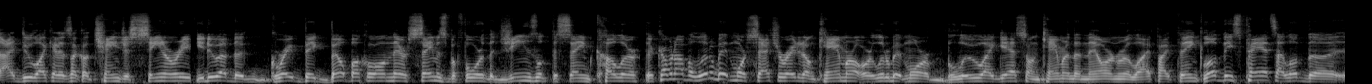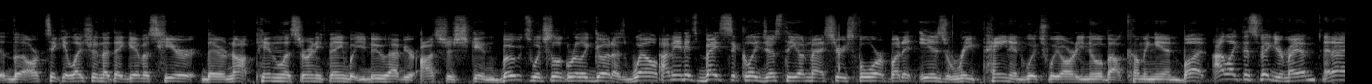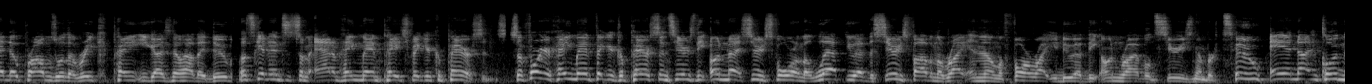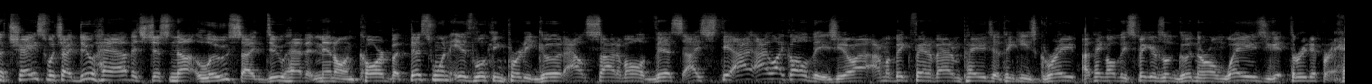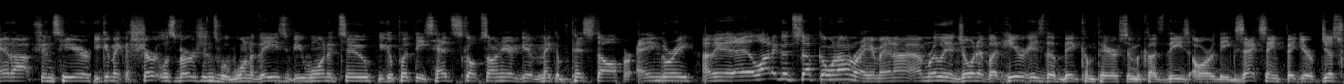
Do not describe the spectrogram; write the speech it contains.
I do like it as like a change of scenery. You do have the great big belt buckle on there, same as before. The jeans look the same color. They're coming off a little bit more saturated on camera or a little bit more blue, I guess, on camera than they are in real life, I think. Love these pants. I love the, the articulation that they give us here. They're not pinless or anything, but you do have your ostrich skin boots, which look really good as well. I mean, it's basically just the Unmatched Series 4, but it is repainted, which we already knew about coming in. But I like this figure, man, and I had no problems with a repaint. You guys know how they do. Let's get into some Adam Hangman Page figure comparisons. So for your Hangman figure comparisons, here's the Unmatched Series 4 on the left. You have the Series 5 on the right, and then on the far right, you do have the Unrivaled Series number 2, and not including the chase, which I do have. It's just not loose. I do have it mint on card, but this one is looking pretty good. Outside of all of this, I still I, I, like all these. You know, I, I'm a big fan of Adam Page. I think he's great. I think all these figures look good in their own ways. You get three different head options here. You can make a shirtless versions with one of these if you wanted to. You could put these head sculpts on here to get, make them pissed off or angry. I mean, a lot of good stuff going on right here, man. I, I'm really enjoying it, but here is the big comparison because these are the exact same figure, just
